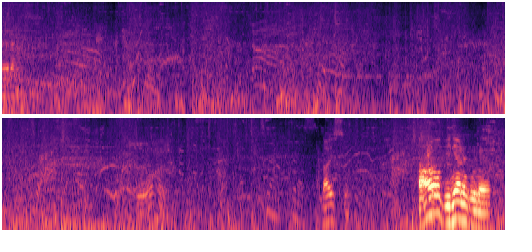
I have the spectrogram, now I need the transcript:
내라. 나이스. 아우 미니언이 죽네.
